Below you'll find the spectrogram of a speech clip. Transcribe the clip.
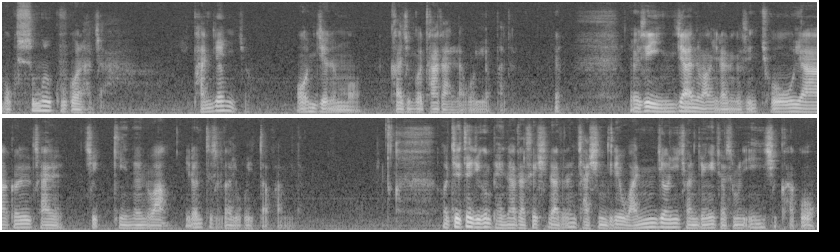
목숨을 구걸하자. 반전이죠. 언제는 뭐 가진 거 다 달라고 위협하다 여기서 인자한 왕이라는 것은 조약을 잘 지키는 왕 이런 뜻을 가지고 있다고 합니다. 어쨌든 지금 베나다세 신하들은 자신들이 완전히 전쟁에 졌음을 인식하고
